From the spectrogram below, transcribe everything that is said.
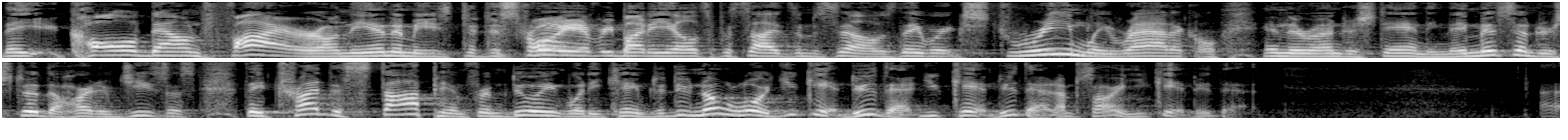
They called down fire on the enemies to destroy everybody else besides themselves. They were extremely radical in their understanding. They misunderstood the heart of Jesus. They tried to stop him from doing what he came to do. No, Lord, you can't do that. You can't do that. I'm sorry, you can't do that. Uh,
